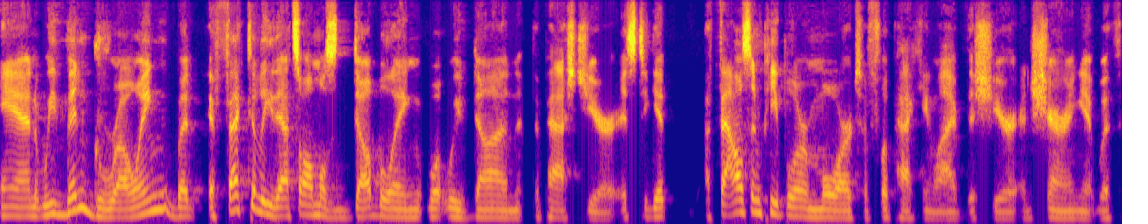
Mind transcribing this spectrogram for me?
And we've been growing, but effectively, that's almost doubling what we've done the past year. Is to get a thousand people or more to Flip Hacking Live this year and sharing it with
